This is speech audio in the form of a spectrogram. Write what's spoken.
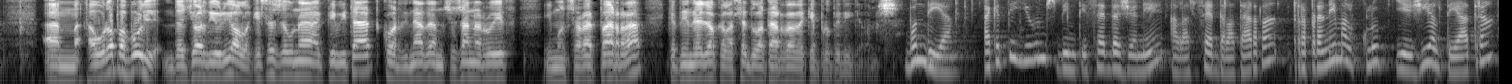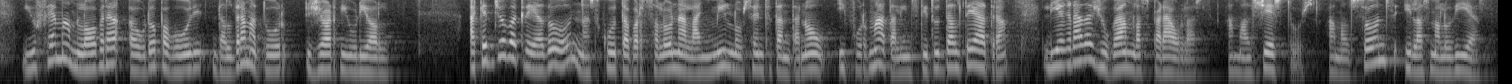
amb Europa Bull de Jordi Oriol. Aquesta és una activitat coordinada amb Susana Ruiz i Montserrat Parra que tindrà lloc a les 7 de la tarda d'aquest proper dilluns. Bon dia. Aquest dilluns 27 de gener a les 7 de la tarda reprenem el Club Llegir al Teatre i ho fem amb l'obra Europa Bull del dramaturg Jordi Oriol. Aquest jove creador, nascut a Barcelona l'any 1979 i format a l'Institut del Teatre, li agrada jugar amb les paraules, amb els gestos, amb els sons i les melodies.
